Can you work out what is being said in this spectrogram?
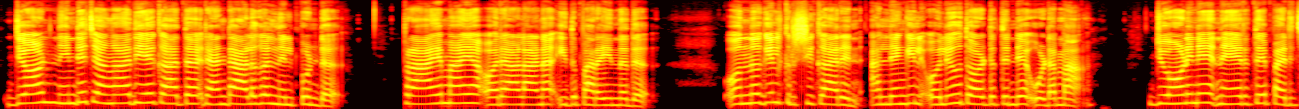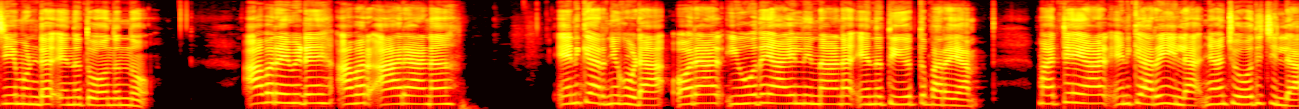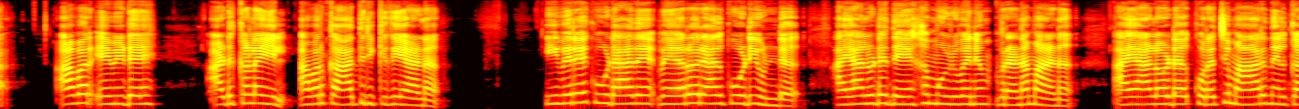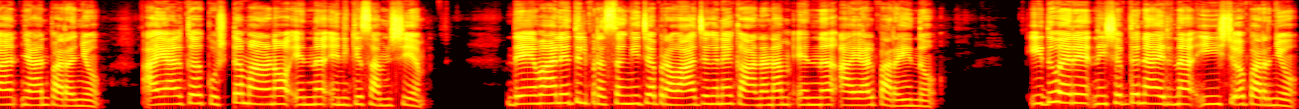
ജോൺ നിന്റെ ചങ്ങാതിയെ കാത്ത് രണ്ടാളുകൾ നിൽപ്പുണ്ട്. പ്രായമായ ഒരാളാണ് ഇത് പറയുന്നത്. ഒന്നുകിൽ കൃഷിക്കാരൻ അല്ലെങ്കിൽ ഒലിവ് തോട്ടത്തിന്റെ ഉടമ. ജോണിനെ നേരത്തെ പരിചയമുണ്ട് എന്ന് തോന്നുന്നു. അവർ എവിടെ? അവർ ആരാണ്? എനിക്കറിഞ്ഞുകൂടാ. ഒരാൾ യൂതയായിൽ നിന്നാണ് എന്ന് തീർത്തു പറയാം. മറ്റേയാൾ എനിക്കറിയില്ല ഞാൻ ചോദിച്ചില്ല. അവർ എവിടെ? അടുക്കളയിൽ അവർ കാത്തിരിക്കുകയാണ്. ഇവരെ കൂടാതെ വേറൊരാൾ കൂടിയുണ്ട് അയാളുടെ ദേഹം മുഴുവനും വ്രണമാണ്. അയാളോട് കുറച്ച് മാറി നിൽക്കാൻ ഞാൻ പറഞ്ഞു. അയാൾക്ക് കുഷ്ഠമാണോ എന്ന് എനിക്ക് സംശയം. ദേവാലയത്തിൽ പ്രസംഗിച്ച പ്രവാചകനെ കാണണം എന്ന് അയാൾ പറയുന്നു. ഇതുവരെ നിശബ്ദനായിരുന്ന ഈശോ പറഞ്ഞു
